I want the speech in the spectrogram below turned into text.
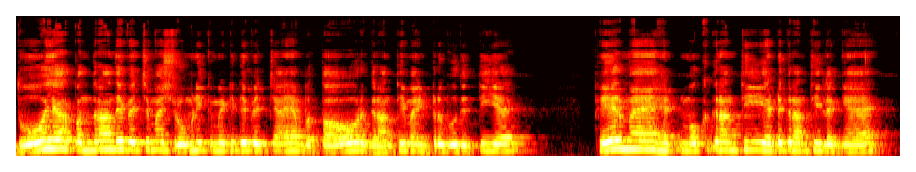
2015 ਦੇ ਵਿੱਚ ਮੈਂ ਸ਼੍ਰੋਮਣੀ ਕਮੇਟੀ ਦੇ ਵਿੱਚ ਆਇਆ, ਬਤੌਰ ਗ੍ਰੰਥੀ ਮੈਂ ਇੰਟਰਵਿਊ ਦਿੱਤੀ ਹੈ। ਫਿਰ ਮੈਂ ਹੈਡ- ਮੁੱਖ ਗ੍ਰੰਥੀ ਹੈੱਡ ਗ੍ਰੰਥੀ ਲੱਗਿਆ ਹੈ।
